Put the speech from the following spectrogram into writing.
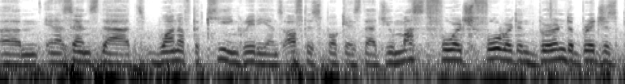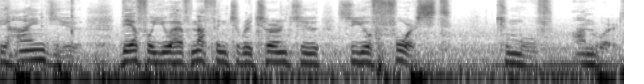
Um, in a sense that one of the key ingredients of this book is that you must forge forward and burn the bridges behind you. Therefore, you have nothing to return to, so you're forced to move onward.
